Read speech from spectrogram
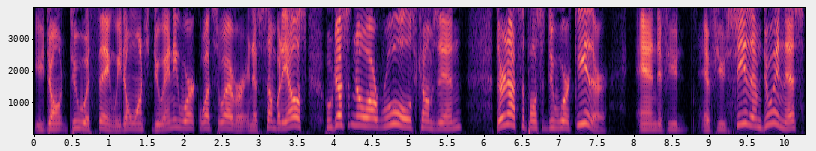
You don't do a thing. We don't want you to do any work whatsoever. And if somebody else who doesn't know our rules comes in, they're not supposed to do work either. And if you if you see them doing this,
